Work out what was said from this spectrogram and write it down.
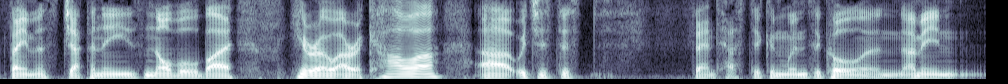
famous Japanese novel by Hiro Arikawa, uh, which is just fantastic and whimsical. And I mean,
